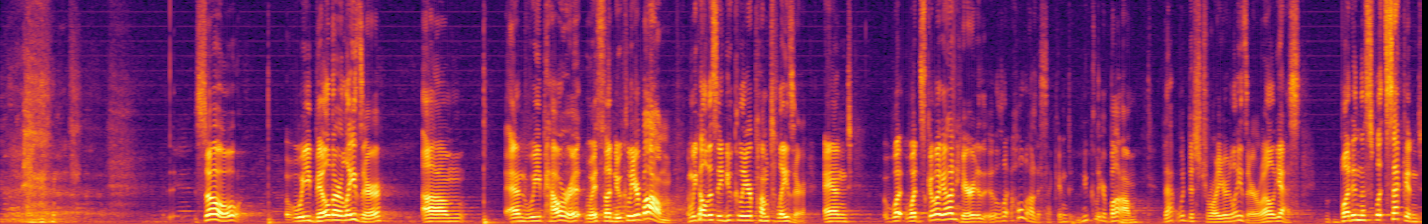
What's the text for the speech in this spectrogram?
so, we build our laser, um, and we power it with a nuclear bomb. And we call this a nuclear pumped laser. And what, what's going on here is, like, hold on a second, nuclear bomb, that would destroy your laser. Well, yes, but in the split second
